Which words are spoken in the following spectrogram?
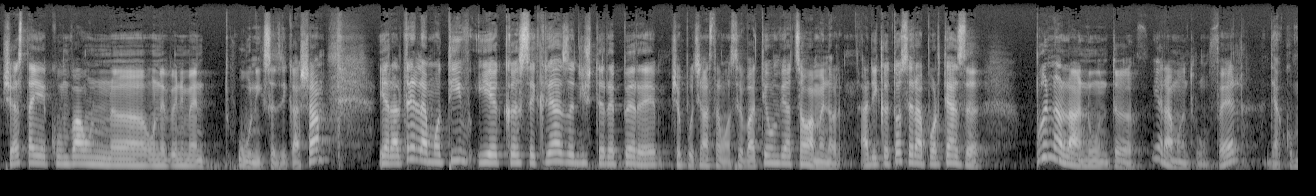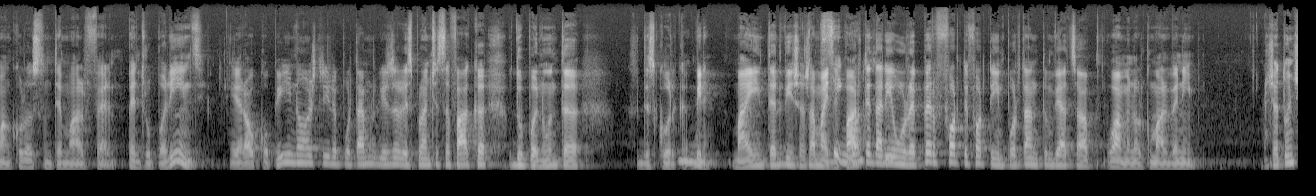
și asta e cumva un, uh, un eveniment unic, să zic așa. Iar al treilea motiv e că se creează niște repere, ce puțin asta am observat eu, în viața oamenilor. Adică tot se raportează până la nuntă eram într-un fel, de acum încolo suntem altfel. Pentru părinți erau copiii noștri, le purtam grijă, le spuneam ce să facă, după nuntă se descurcă. Mm. Bine, mai intervin și așa mai Sigur. departe, dar e un reper foarte, foarte important în viața oamenilor, cum ar veni. Și atunci,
